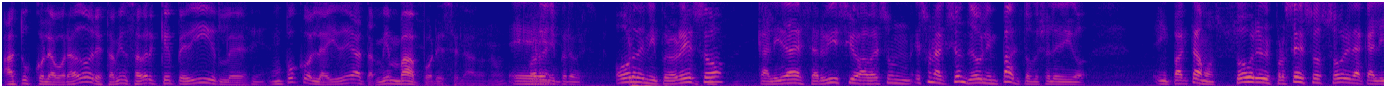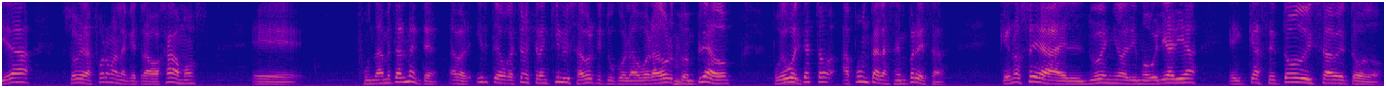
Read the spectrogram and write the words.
A tus colaboradores también saber qué pedirle. Sí. Un poco la idea también va por ese lado, ¿no? Eh, orden y progreso. orden y progreso, calidad de servicio. A ver, es, un- es una acción de doble impacto que yo le digo. Impactamos sobre los procesos, sobre la calidad, sobre la forma en la que trabajamos. eh, fundamentalmente, a ver, irte de vacaciones tranquilo y saber que tu colaborador, tu empleado, porque vuelta, esto apunta a las empresas, que no sea el dueño de la inmobiliaria el que hace todo y sabe todo.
